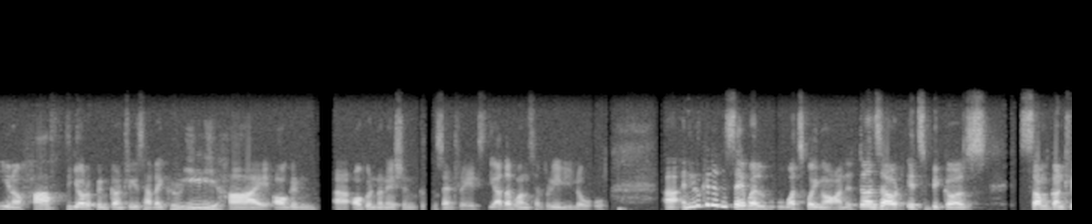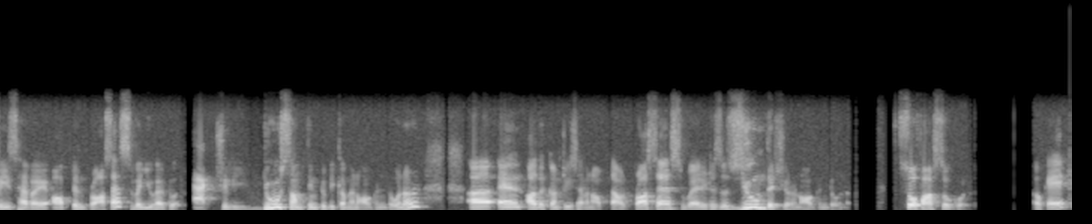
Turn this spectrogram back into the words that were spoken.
you know half the European countries have like really high organ uh, organ donation consent rates. The other ones have really low. Uh, and you look at it and say, well, what's going on? It turns out it's because some countries have an opt-in process where you have to actually do something to become an organ donor, uh, and other countries have an opt-out process where it is assumed that you're an organ donor. So far, so good. Okay,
